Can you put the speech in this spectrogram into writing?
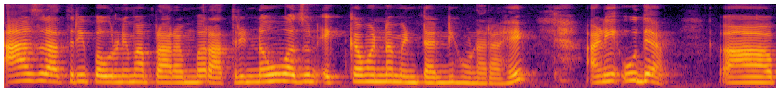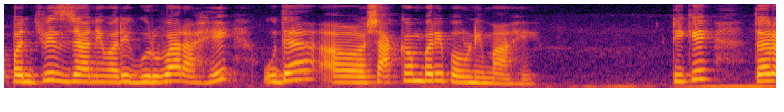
आज रात्री पौर्णिमा प्रारंभ रात्री नऊ वाजून एक्कावन्न मिनिटांनी होणार आहे. आणि उद्या पंचवीस जानेवारी गुरुवार आहे. उद्या शाकंबरी शाकंभरी पौर्णिमा आहे. ठीक आहे? तर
